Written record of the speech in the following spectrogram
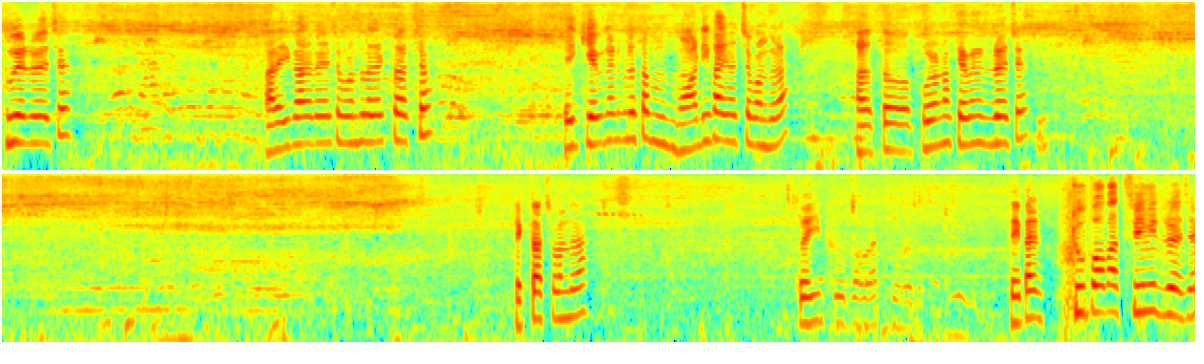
টু এর রয়েছে। আর এইবারে রয়েছে বন্ধুরা, দেখতে পাচ্ছ? এই ক্যাবিনেটগুলো সব মডিফাই হচ্ছে বন্ধুরা। তো পুরোনো ক্যাবিনেট রয়েছে। দেখতে পাচ্ছ বন্ধুরা? তো এই তো টু পপ আর থ্রি মিট রয়েছে।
